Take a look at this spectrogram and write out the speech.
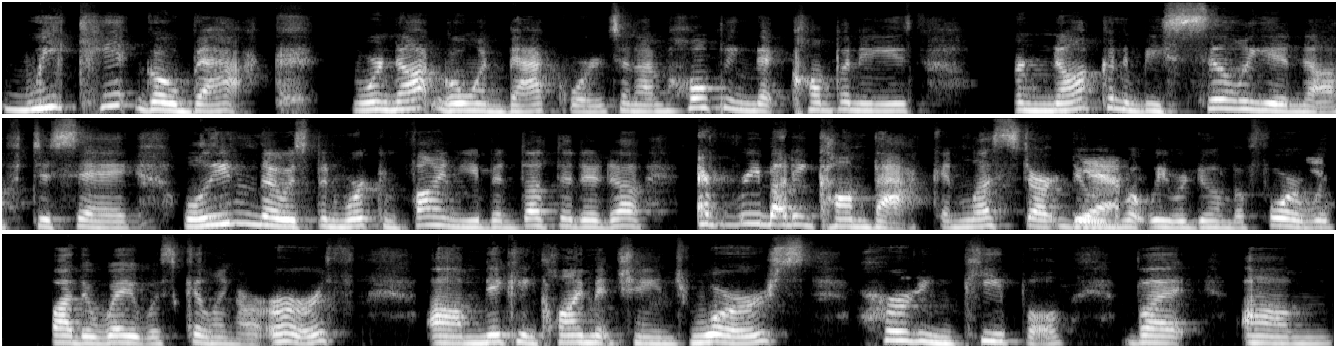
we can't go back. We're not going backwards, and I'm hoping that companies are not going to be silly enough to say, well, even though it's been working fine, you've been da da da da, everybody come back and let's start doing Yeah. what we were doing before, which by the way was killing our earth, um, making climate change worse, hurting people. But um,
